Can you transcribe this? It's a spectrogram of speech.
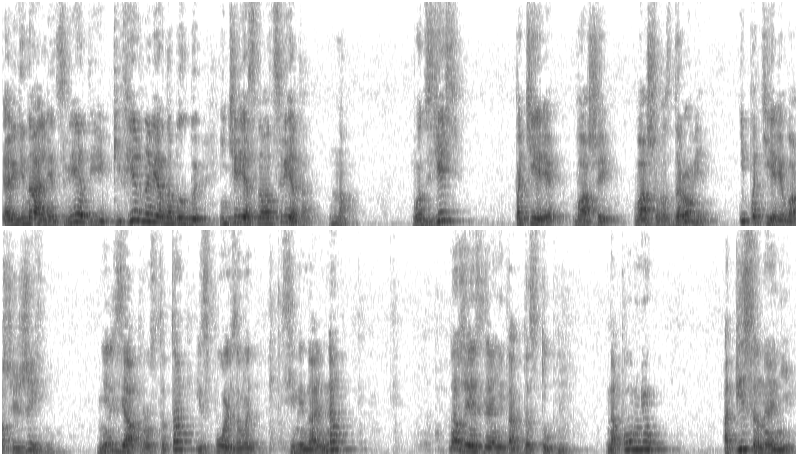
оригинальный цвет. И кефир, наверное, был бы интересного цвета. Но вот здесь потеря вашей, вашего здоровья и потеря вашей жизни. Нельзя просто так использовать семена льна, даже если они так доступны. Напомню, описаны они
